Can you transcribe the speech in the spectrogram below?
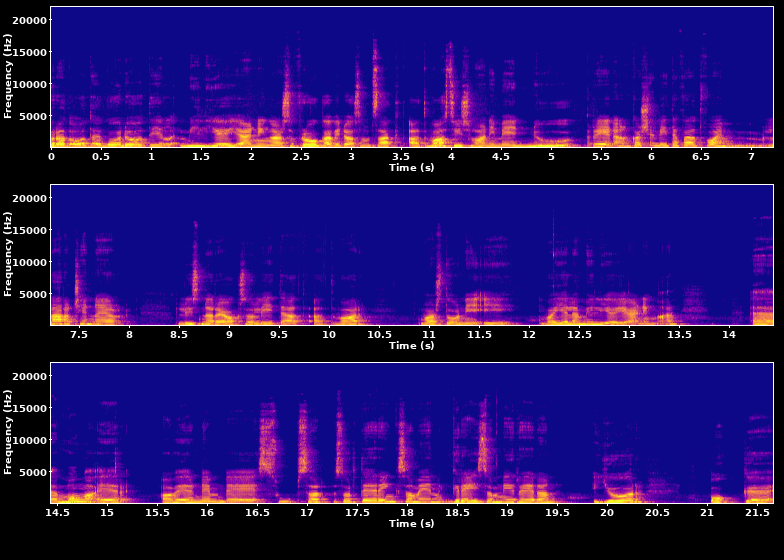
För att återgå då till miljögärningar så frågar vi då som sagt att vad sysslar ni med nu redan? Kanske lite för att få en, lära känna er lyssnare också lite att, att var, var står ni i vad gäller miljögärningar? Eh, många er, av er nämnde sopsortering som en grej som ni redan gör. Och eh,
